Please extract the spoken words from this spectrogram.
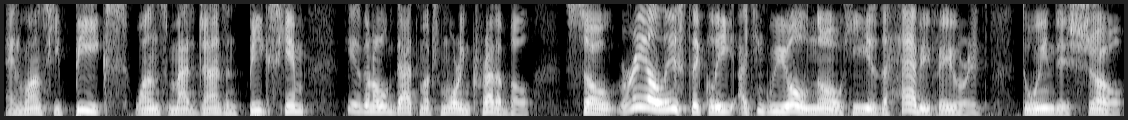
And once he peaks, once Matt Jansen peaks him, he's gonna look that much more incredible. So realistically, I think we all know he is the heavy favorite to win this show.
